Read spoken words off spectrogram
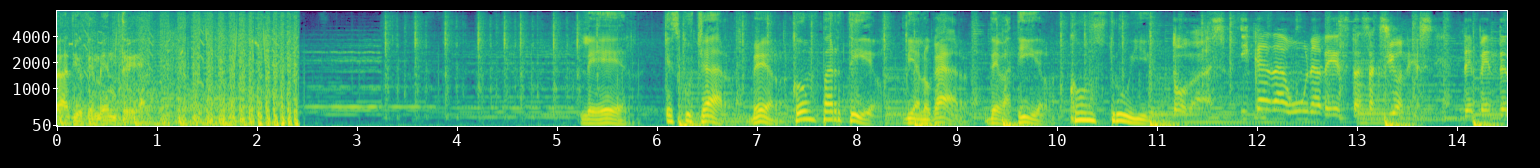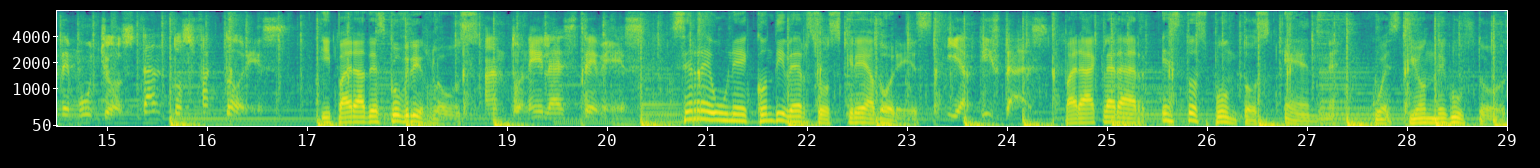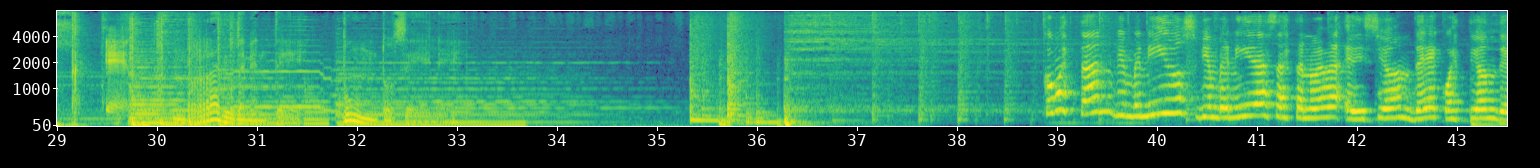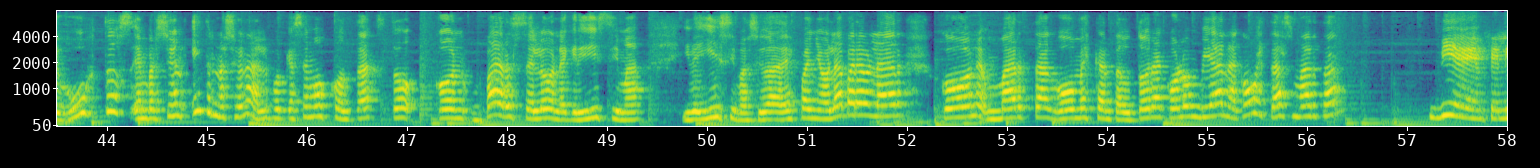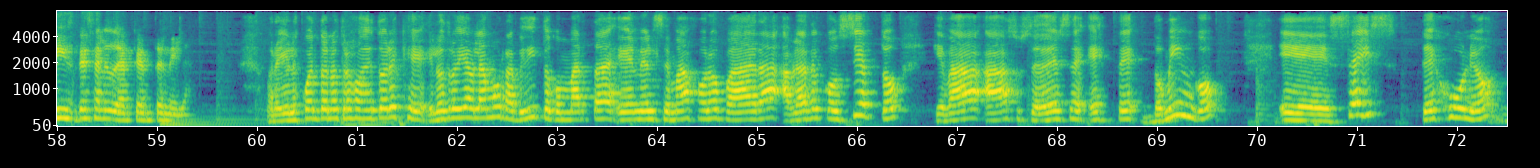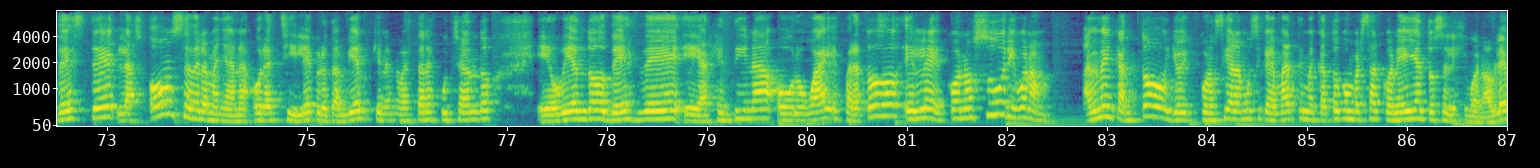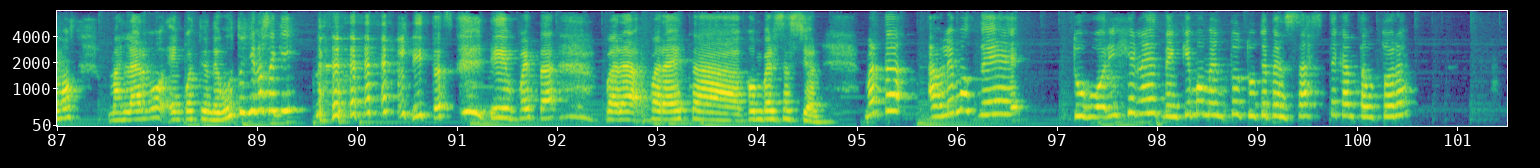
Radio Demente. Leer, escuchar, ver, compartir, dialogar, debatir, construir. Todas y cada una de estas acciones depende de muchos, tantos factores. Y para descubrirlos, Antonella Esteves se reúne con diversos creadores y artistas para aclarar estos puntos en Cuestión de Gustos. En radiodemente.cl ¿Cómo están? Bienvenidos, bienvenidas a esta nueva edición de Cuestión de Gustos en versión internacional, porque hacemos contacto con Barcelona, queridísima y bellísima ciudad española, para hablar con Marta Gómez, cantautora colombiana. ¿Cómo estás, Marta? Bien, feliz de saludarte, Antonella. Bueno, yo les cuento a nuestros auditores que el otro día hablamos rapidito con Marta en el semáforo para hablar del concierto que va a sucederse este domingo eh, 6 de junio desde las 11 de la mañana, hora Chile, pero también quienes nos están escuchando eh, o viendo desde eh, Argentina o Uruguay, es para todo el Cono Sur y bueno, a mí me encantó, yo conocía la música de Marta y me encantó conversar con ella, entonces le dije, bueno, hablemos más largo en cuestión de gustos, llenos aquí, listos y dispuesta para, para esta conversación. Marta, hablemos de tus orígenes, de en qué momento tú te pensaste cantautora.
